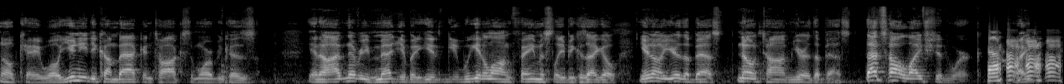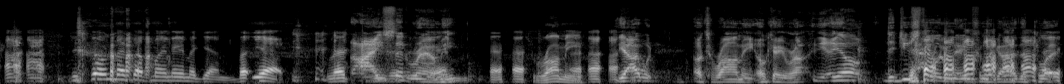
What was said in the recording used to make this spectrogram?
Okay, well, you need to come back and talk some more because, you know, I've never even met you, but you, we get along famously because I go, you know, you're the best. No, Tom, you're the best. That's how life should work, right? Just don't mess up my name again. But yes, let's. I said Rami. again. Rami. Yeah, I would. Oh, it's Rami. Okay, Ra- you know, did you steal your name from the guy that played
